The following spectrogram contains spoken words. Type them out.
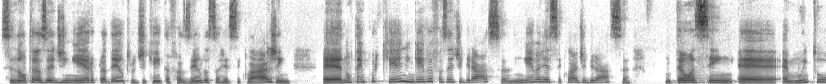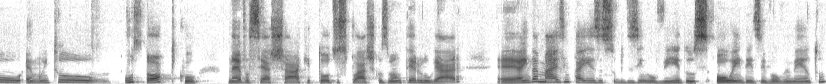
se não trazer dinheiro para dentro de quem está fazendo essa reciclagem, é, não tem porquê, ninguém vai fazer de graça, ninguém vai reciclar de graça. Então, assim, é, é, muito, é muito utópico né, você achar que todos os plásticos vão ter lugar, é, ainda mais em países subdesenvolvidos ou em desenvolvimento.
